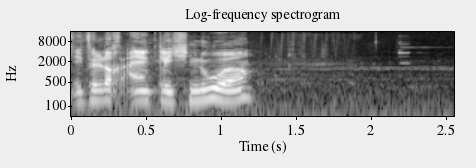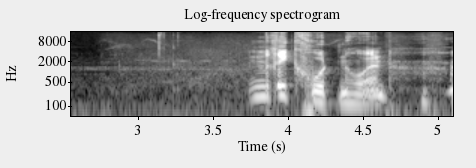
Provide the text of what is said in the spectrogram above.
Ich will doch eigentlich nur... einen Rekruten holen.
